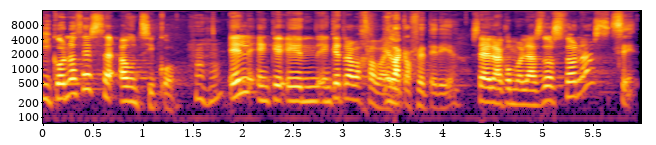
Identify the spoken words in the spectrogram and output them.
y conoces a un chico. ¿Él en qué, en- en qué trabajaba? En él? la cafetería. O sea, era como las dos zonas Sí,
